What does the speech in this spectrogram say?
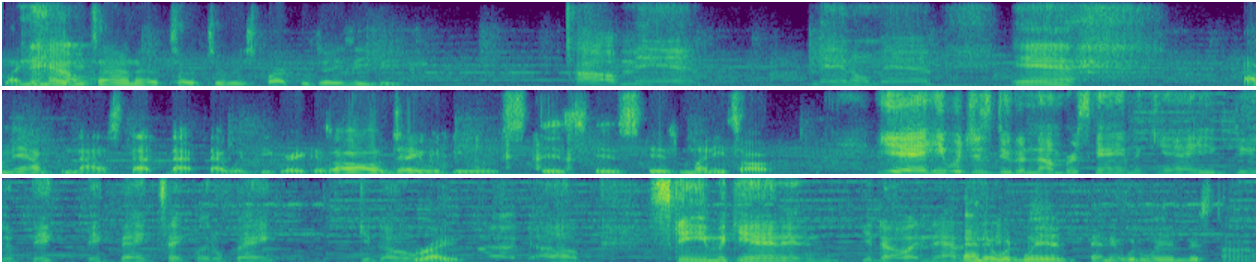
Like now, it might be time to, to, to respark the Jay Z beat. Oh man, man, oh man, yeah. I mean, I'm not that that that would be great because all Jay would do is is is is money talk. Yeah, he would just do the numbers game again. He'd do the big big bank take little bank, you know, right uh, uh, scheme again, and you know, and now and it would win, and it would win this time.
